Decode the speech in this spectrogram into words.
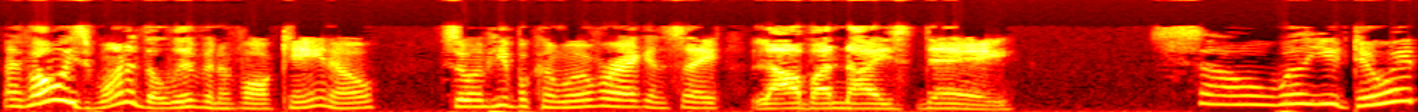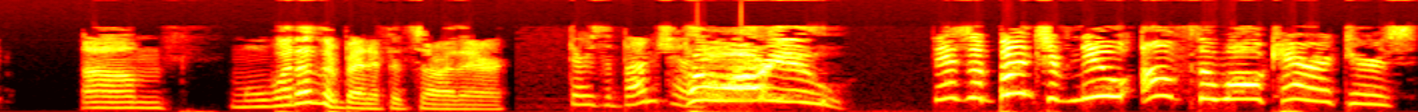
I've always wanted to live in a volcano, so when people come over I can say, Love a nice day. So, will you do it? Um, well, what other benefits are there? There's a bunch of. Who are you? There's a bunch of new off-the-wall characters.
